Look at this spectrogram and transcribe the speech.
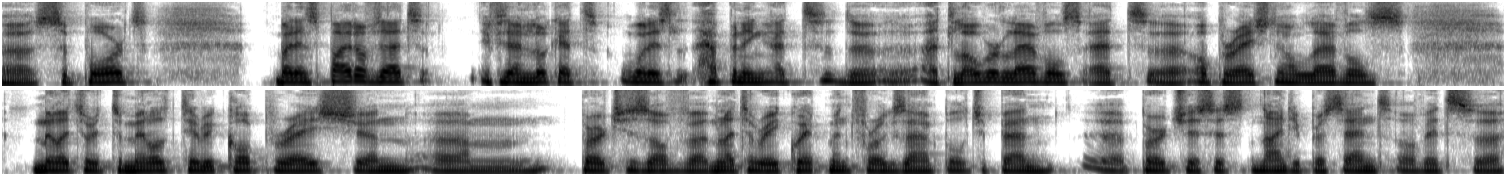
uh, support. But in spite of that, if you then look at what is happening at the at lower levels, at uh, operational levels, military to military cooperation, um, purchase of uh, military equipment, for example. Japan uh, purchases 90% of its uh,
